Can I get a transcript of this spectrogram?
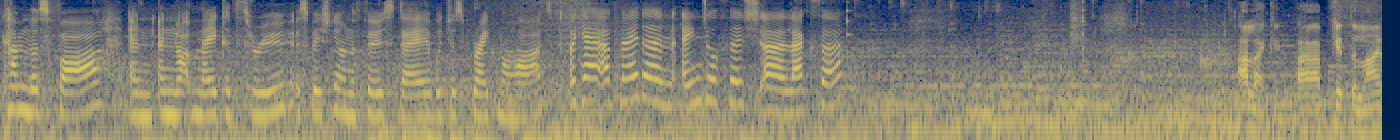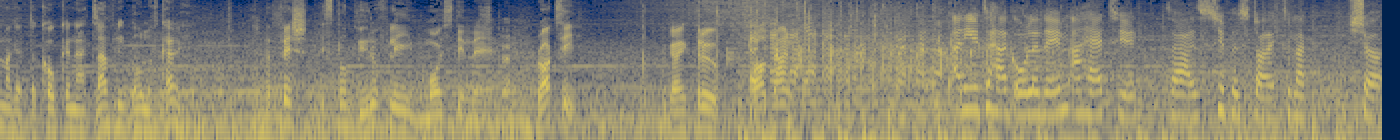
come this far and, and not make it through, especially on the first day, would just break my heart. Okay, I've made an angelfish uh, laksa. I like it. I get the lime, I get the coconut. Lovely bowl of curry. The fish is still beautifully moist in there. Roxy, you're going through. Well done. I needed to hug all of them. I had to. So I was super stoked to like show.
